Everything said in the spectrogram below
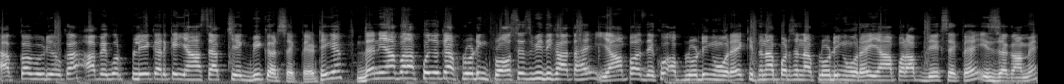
आपका वीडियो का आप एक बार प्ले करके यहाँ से आप चेक भी कर सकते हैं, ठीक है? देन यहाँ पर आपको जो कि अपलोडिंग प्रोसेस भी दिखाता है। यहाँ पर देखो अपलोडिंग हो रहा है। कितना परसेंट अपलोडिंग हो रहा है, यहाँ पर आप देख सकते हैं इस जगह में।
